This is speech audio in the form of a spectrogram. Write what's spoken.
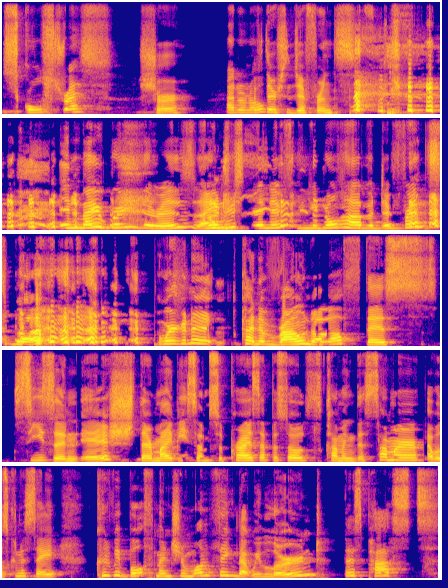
school stress. Sure. I don't know. If there's a difference. In my brain, there is. I understand if you don't have a difference, but we're gonna kind of round off this season ish. There might be some surprise episodes coming this summer. I was gonna say, could we both mention one thing that we learned this past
